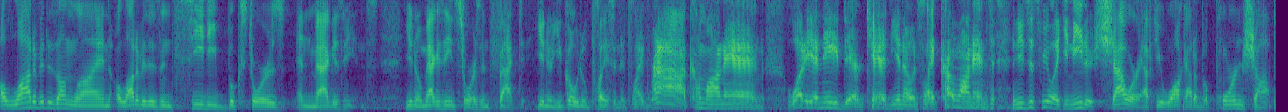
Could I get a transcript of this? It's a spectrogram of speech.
a lot of it is online, a lot of it is in seedy bookstores and magazines. You know, magazine stores. In fact, you know, you go to a place and it's like, rah, come on in. What do you need there, kid? You know, it's like, come on in. And you just feel like you need a shower after you walk out of a porn shop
